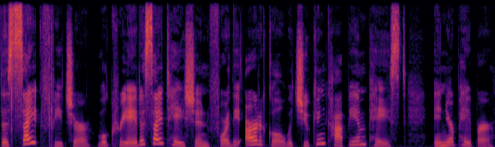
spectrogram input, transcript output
The Cite feature will create a citation for the article which you can copy and paste in your paper.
